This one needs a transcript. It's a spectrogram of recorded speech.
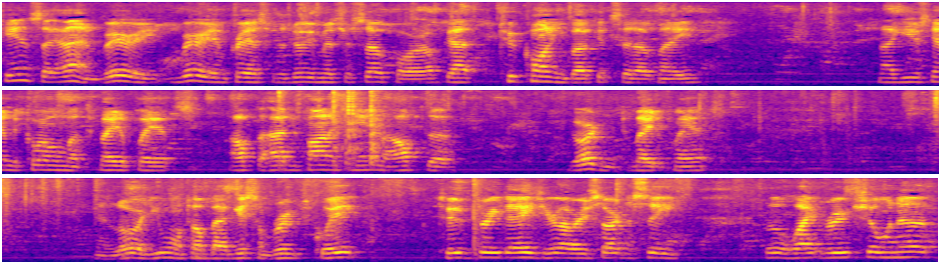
Can say I am very, very impressed with the Dewey Mister so far. I've got two cloning buckets that I've made. And I use them to clone my tomato plants off the hydroponic and off the garden tomato plants. And Lord, you want to talk about get some roots quick. Two three days, you're already starting to see little white roots showing up.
